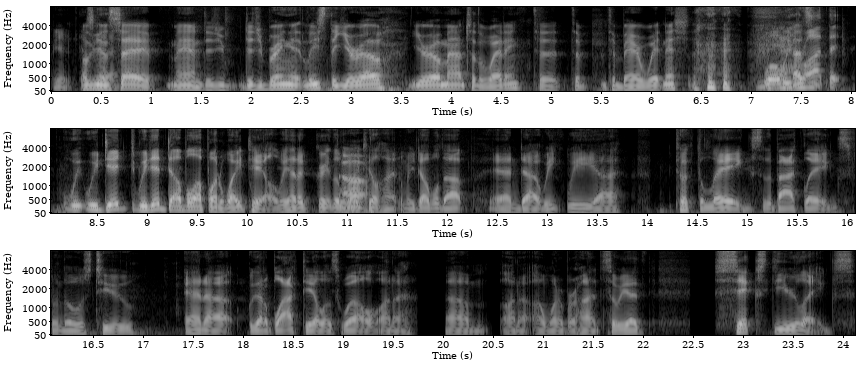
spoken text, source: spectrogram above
you know, I was gonna uh, say, man, did you did you bring at least the euro euro mount to the wedding to to to bear witness? Well, we brought the we, we did we did double up on whitetail. We had a great little Oh. whitetail hunt and we doubled up and uh, we we uh, took the legs, the back legs from those two, and uh, we got a blacktail as well on a um on a on one of our hunts. So we had six deer legs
